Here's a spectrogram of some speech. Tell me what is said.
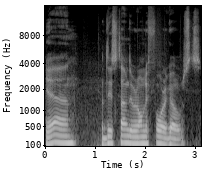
Yeah, but this time there were only four ghosts.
